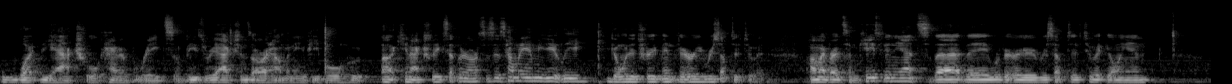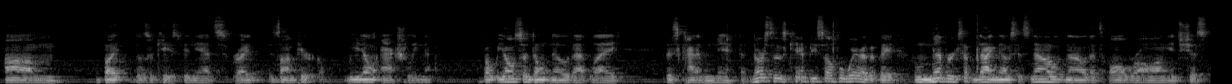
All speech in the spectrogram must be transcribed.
what the actual kind of rates of these reactions are, how many people who uh, can actually accept their narcissist, how many immediately go into treatment very receptive to it. Um, I've read some case vignettes that they were very receptive to it going in. Um, but those are case vignettes, right? It's not empirical. We don't actually know. But we also don't know that like this kind of myth that nurses can't be self-aware, that they will never accept the diagnosis. No, no, that's all wrong. It's just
